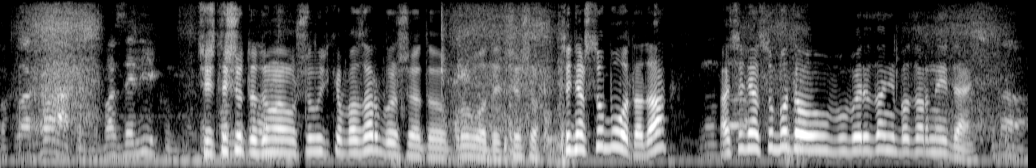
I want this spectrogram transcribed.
Баклажати, базилікум. Чи ж ти що, ти думав, у Шелудька базар будеш проводити, чи що? Сьогодні ж субота, да? Ну, А да, сьогодні субота у Березані базарний день. Да.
